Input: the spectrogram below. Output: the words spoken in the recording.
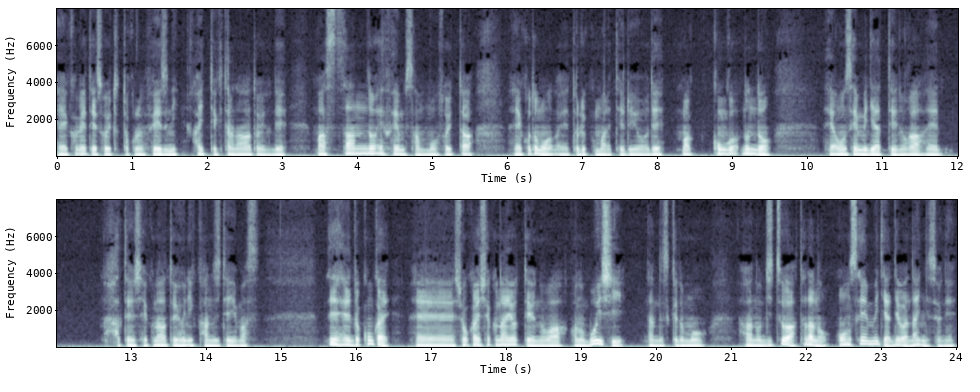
えかけてそういったところのフェーズに入ってきたらなというので、まあ、 stand.fm さんもそういった、ことも、え取り組まれているようで、まあ、今後どんどんえ音声メディアっていうのが、え発展していくなというふうに感じています。で、えー、と今回、えー、紹介していく内容っていうのはこの Voicy なんですけどもあの実はただの音声メディアではないんですよね。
